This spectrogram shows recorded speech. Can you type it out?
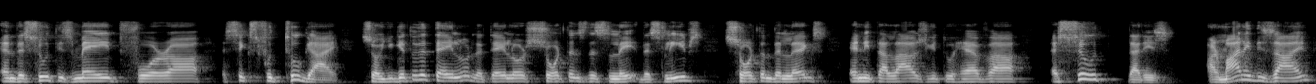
and the suit is made for uh, a six foot two guy. So you get to the tailor. The tailor shortens the, sli- the sleeves, shorten the legs, and it allows you to have uh, a suit that is Armani design,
